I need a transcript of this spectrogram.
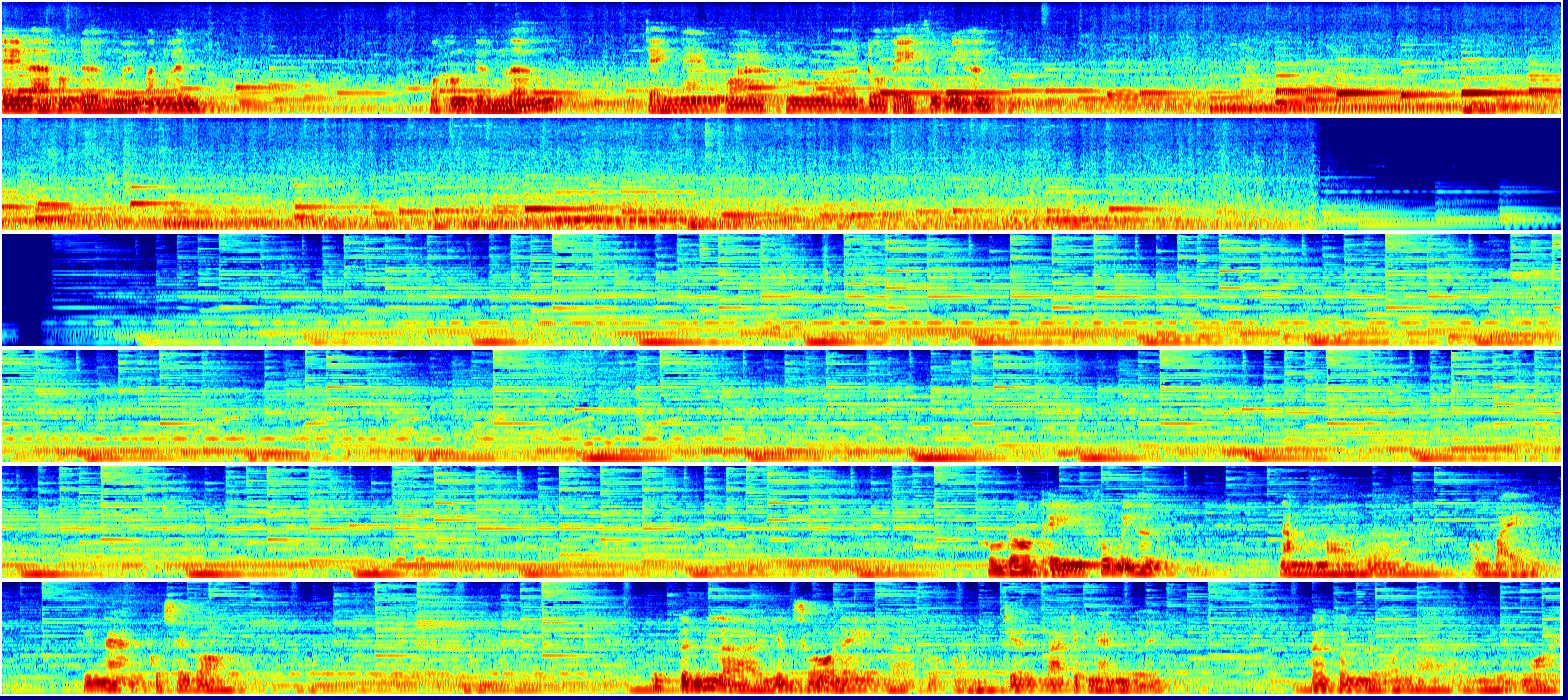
Đây là con đường Nguyễn Văn Linh. Một con đường lớn chạy ngang qua khu ờ, đô thị Phú Mỹ Hưng. Khu đô thị Phú Mỹ Hưng nằm ở ờ, quận 7 phía nam của Sài Gòn. Ước tính là dân số ở đây là có khoảng trên 30.000 người hơn phân nửa là người nước ngoài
